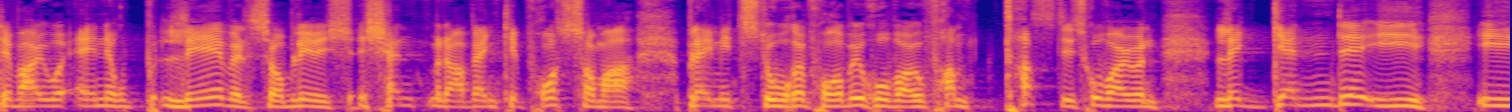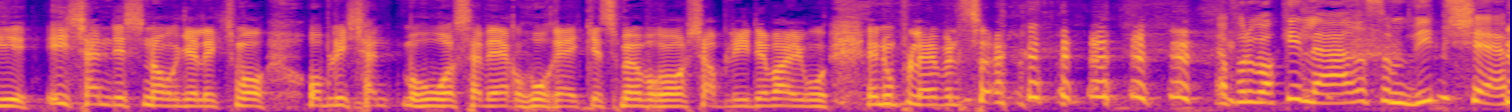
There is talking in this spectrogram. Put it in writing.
det var jo en opplevelse å bli kjent med da Wenche Foss, som ble mitt store forbilde. Hun var jo fantastisk. Hun var jo en legende i, i, i Kjendis-Norge, liksom. Å, bli kjent med henne og servere henne rekesmørbrød og chablis, det var jo en opplevelse. Ja, For du var ikke i lære som VIP-sjef,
